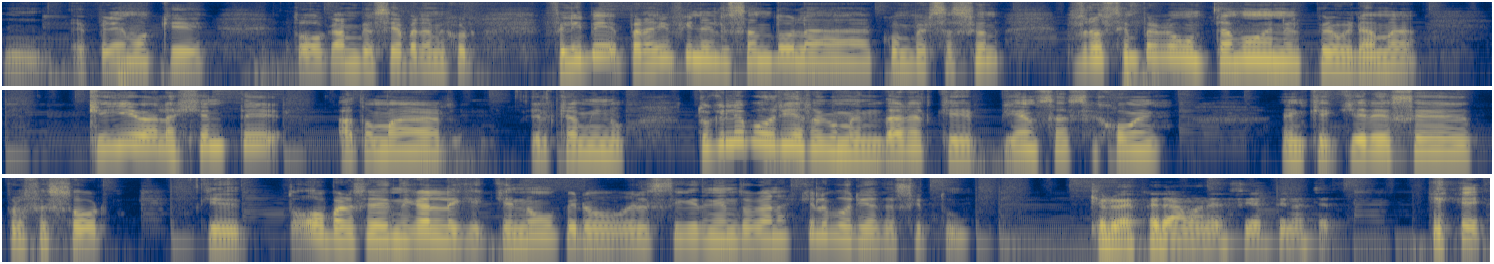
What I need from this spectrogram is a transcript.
Mm, Esperemos que todo cambio sea para mejor. Felipe, para ir finalizando la conversación, nosotros siempre preguntamos en el programa qué lleva a la gente a tomar el camino. ¿Tú qué le podrías recomendar al que piensa ese joven en que quiere ser profesor? Que todo parece indicarle que, que no, pero él sigue teniendo ganas. ¿Qué le podrías decir tú? Que lo esperamos en el Fidel Pinochet.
